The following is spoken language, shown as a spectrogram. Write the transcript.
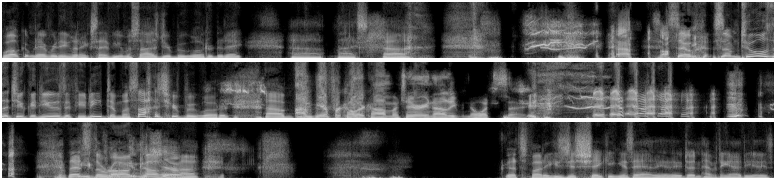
Welcome to Everyday Linux. Have you massaged your bootloader today? Uh, nice. Uh, so some tools that you could use if you need to massage your bootloader. Um, I'm here for color commentary, and I don't even know what to say. that's We've the wrong broken the color, huh? That's funny. He's just shaking his head. He doesn't have any ideas.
